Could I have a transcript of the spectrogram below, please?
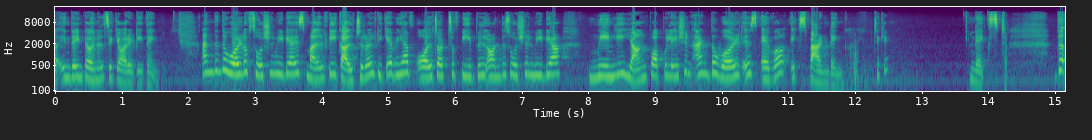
uh, in the internal security thing and then the world of social media is multicultural okay we have all sorts of people on the social media mainly young population and the world is ever expanding okay next the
